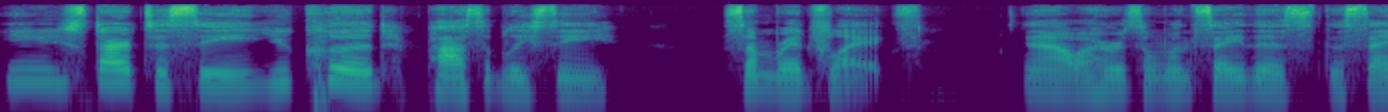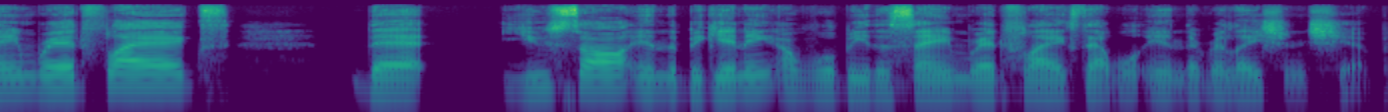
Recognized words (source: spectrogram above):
you start to see, you could possibly see some red flags. Now, I heard someone say this the same red flags that you saw in the beginning will be the same red flags that will end the relationship.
